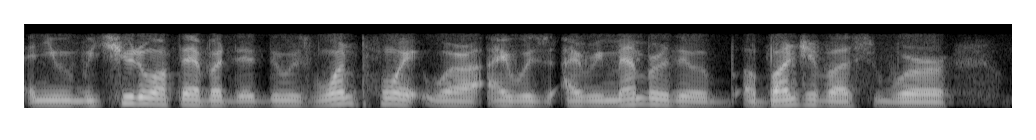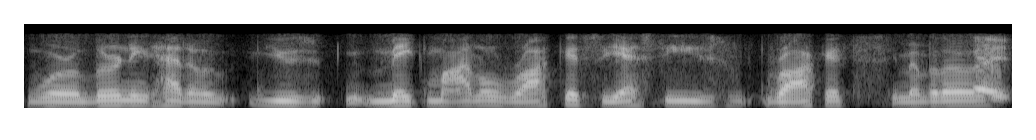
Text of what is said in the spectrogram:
and you would shoot them off there, but there there was one point where I was I remember there were, a bunch of us were were learning how to use make model rockets, the Estes rockets. You remember those? Right.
